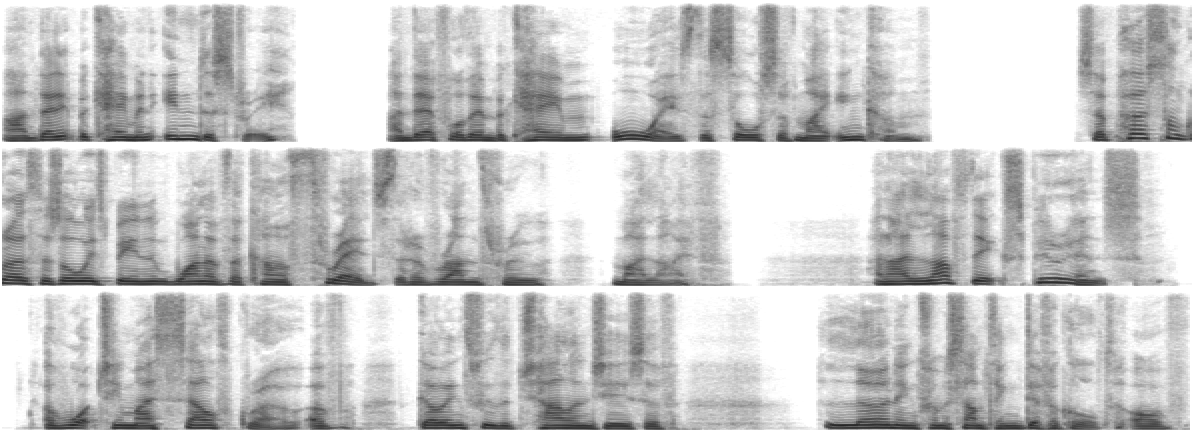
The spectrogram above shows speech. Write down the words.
And then it became an industry, and therefore then became always the source of my income. So personal growth has always been one of the kind of threads that have run through my life. And I love the experience of watching myself grow, of going through the challenges of learning from something difficult, of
